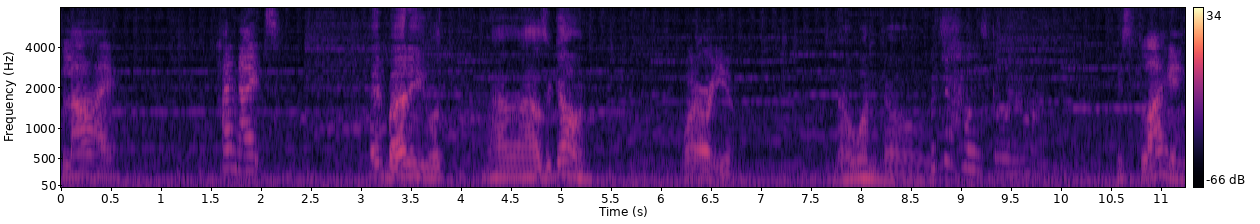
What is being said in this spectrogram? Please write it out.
fly. Hi, Knight. Hey, buddy. What? How, how's it going? What are you? No one knows. What the hell is going on? He's flying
